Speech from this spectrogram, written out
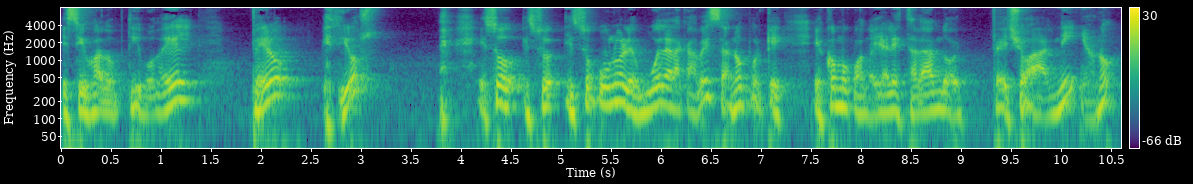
es hijo adoptivo de él, pero es Dios. Eso, eso, eso uno le vuela la cabeza, ¿no? Porque es como cuando ella le está dando el pecho al niño, ¿no?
